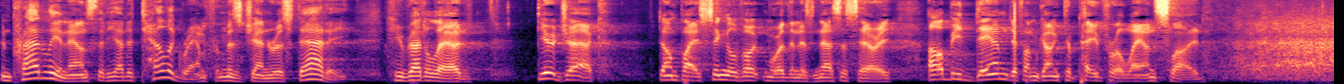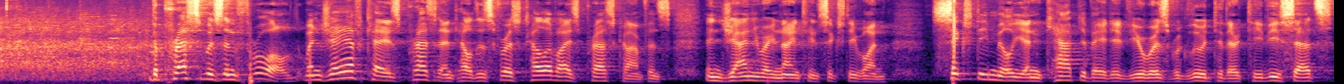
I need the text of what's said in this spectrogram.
and proudly announced that he had a telegram from his generous daddy. He read aloud Dear Jack, don't buy a single vote more than is necessary. I'll be damned if I'm going to pay for a landslide. The press was enthralled. When JFK, as president, held his first televised press conference in January 1961, 60 million captivated viewers were glued to their TV sets,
